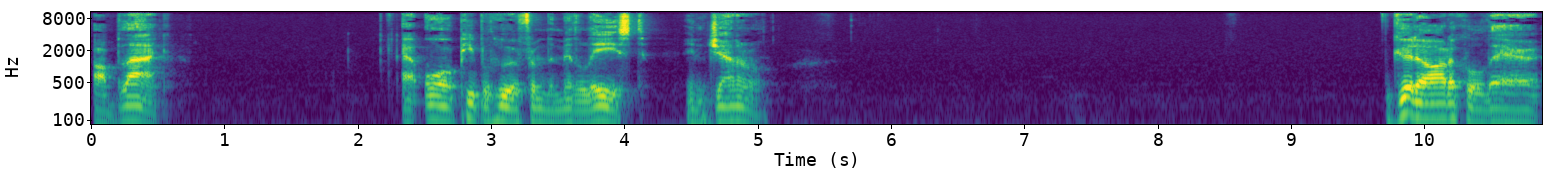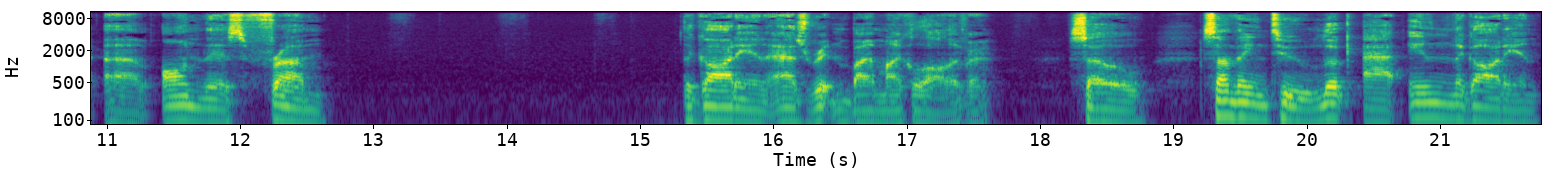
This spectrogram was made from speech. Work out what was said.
are black, uh, or people who are from the Middle East in general. Good article there uh, on this from The Guardian, as written by Michael Oliver. So, something to look at in The Guardian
